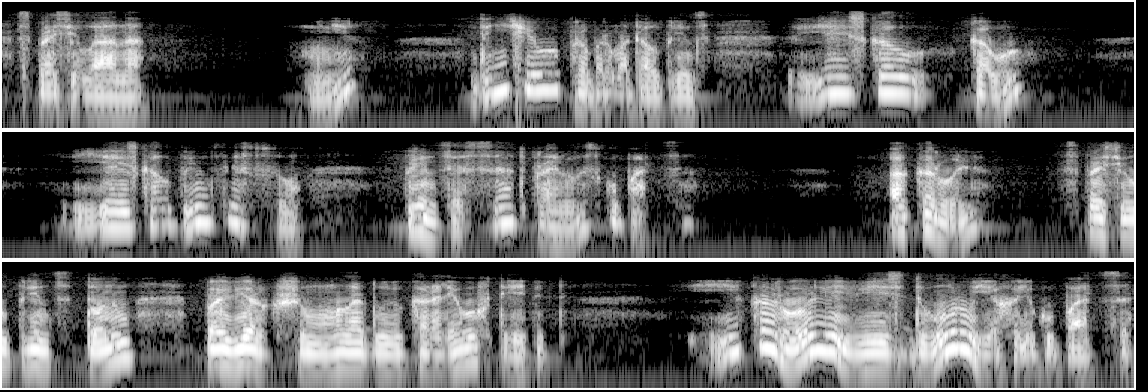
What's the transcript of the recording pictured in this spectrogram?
— спросила она. «Мне? Да ничего», — пробормотал принц. «Я искал... кого?» «Я искал принцессу. Принцесса отправилась купаться». «А король?» — спросил принц тоном, повергшим молодую королеву в трепет. «И король, и весь двор уехали купаться»,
